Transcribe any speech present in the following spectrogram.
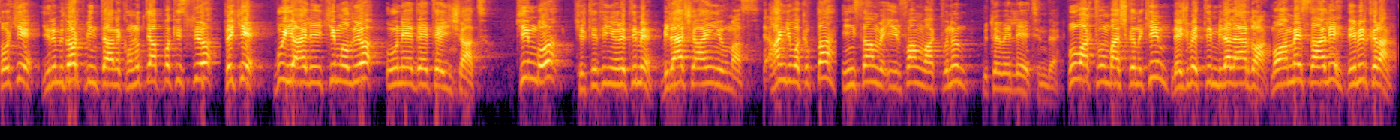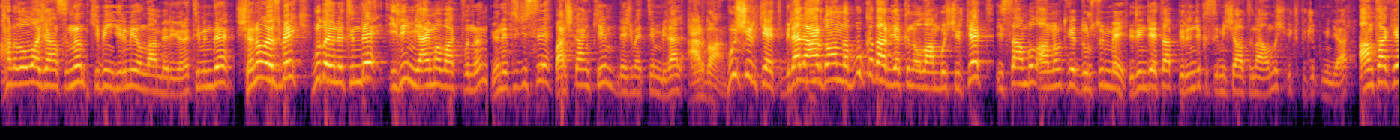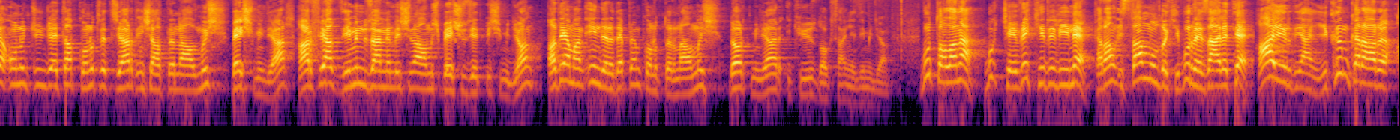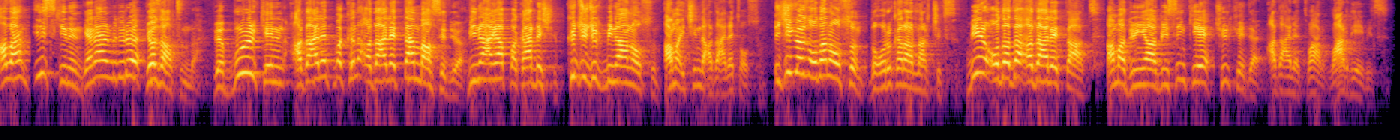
TOKİ 24 bin tane konut yapmak istiyor. Peki bu ihaleyi kim alıyor? UNDT İnşaat. Kim bu? Şirketin yönetimi Bilal Şahin Yılmaz. Hangi vakıfta? İnsan ve İrfan Vakfı'nın mütevelli heyetinde. Bu vakfın başkanı kim? Necmettin Bilal Erdoğan. Muhammed Salih Demirkıran. Anadolu Ajansı'nın 2020 yılından beri yönetiminde. Şenol Özbek bu da yönetimde İlim Yayma Vakfı'nın yöneticisi. Başkan kim? Necmettin Bilal Erdoğan. Bu şirket Bilal Erdoğan'la bu kadar yakın olan bu şirket İstanbul Arnavutköy Dursun Bey birinci etap birinci kısım inşaatını almış 3,5 milyar. Antakya 13. etap konut ve ticaret inşaatlarını almış 5 milyar. Harfiyat zemin düzenleme işini almış 570 milyon. Adıyaman İndere deprem konutlarını almış 4 milyar 297 milyon. Bu talana, bu çevre kirliliğine, Kanal İstanbul'daki bu rezalete hayır diyen yıkım kararı alan İSKİ'nin genel müdürü gözaltında. Ve bu ülkenin Adalet Bakanı adaletten bahsediyor. Bina yapma kardeşim. Küçücük binan olsun ama içinde adalet olsun. İki göz odan olsun. Doğru kararlar çıksın. Bir odada adalet dağıt. Ama dünya bilsin ki Türkiye'de adalet var, var diye bilsin.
